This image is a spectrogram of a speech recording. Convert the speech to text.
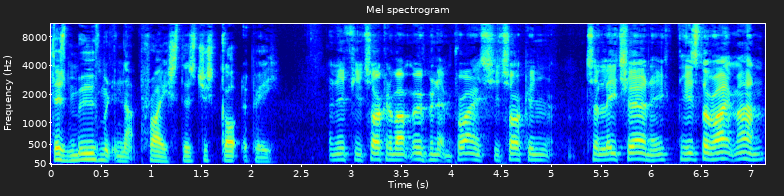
there's movement in that price. There's just got to be. And if you're talking about movement in price, you're talking to Lee Charnley. He's the right man.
